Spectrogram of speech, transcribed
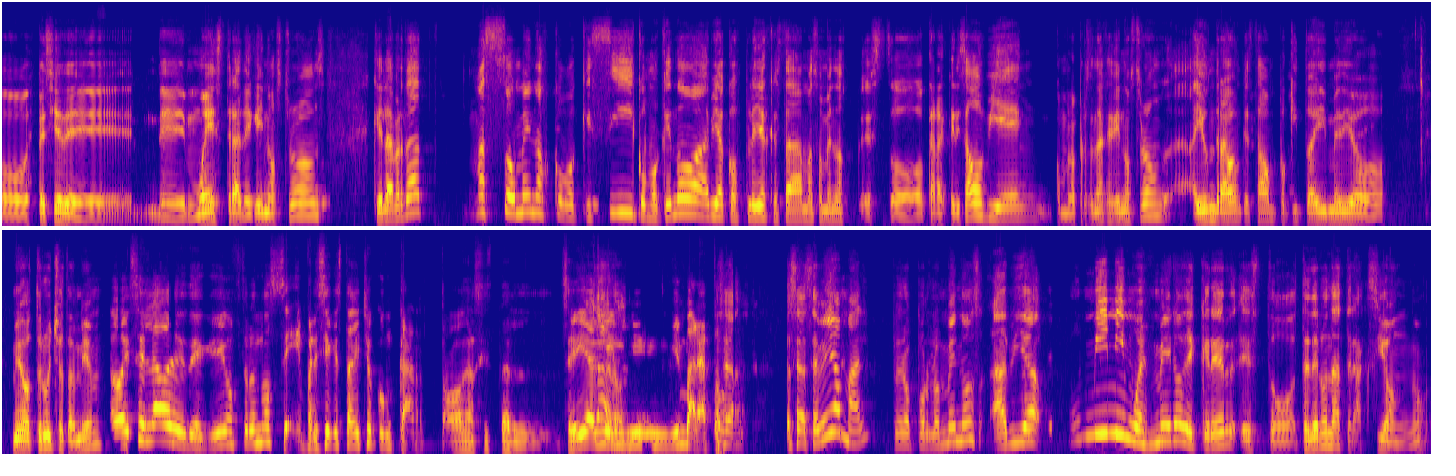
o especie de, de muestra de Game of Thrones, que la verdad, más o menos como que sí, como que no, había cosplayers que estaban más o menos esto, caracterizados bien, como los personajes de Game of Thrones. Hay un dragón que estaba un poquito ahí medio, medio trucho también. No, ese lado de, de Game of Thrones, no sé, parecía que estaba hecho con cartón, así está el- Se veía Claro. bien, bien, bien barato. O sea, o sea, se veía mal, pero por lo menos había un mínimo esmero de querer esto, tener una atracción, ¿no?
